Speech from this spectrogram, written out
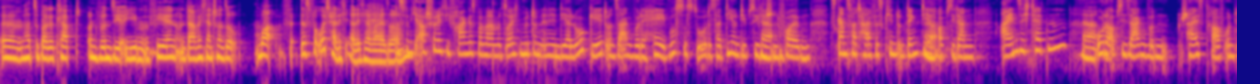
ähm, hat super geklappt und würden sie jedem empfehlen. Und da bin ich dann schon so, boah, das verurteile ich ehrlicherweise. Das finde ich auch schwierig. Die Frage ist, wenn man mit solchen Müttern in den Dialog geht und sagen würde, hey, wusstest du, das hat die und die psychischen ja. Folgen. Das ist ganz fatal fürs Kind und denkt dir, ja. ob sie dann Einsicht hätten ja. oder ob sie sagen würden, scheiß drauf. Und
